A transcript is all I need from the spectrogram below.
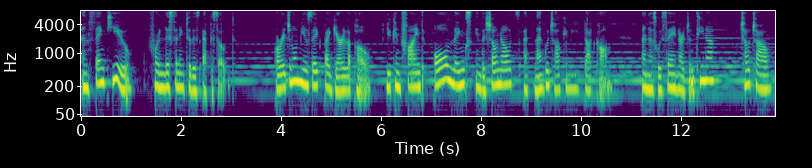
And thank you for listening to this episode. Original music by Gary LaPoe. You can find all links in the show notes at languagealchemy.com. And as we say in Argentina, ciao ciao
